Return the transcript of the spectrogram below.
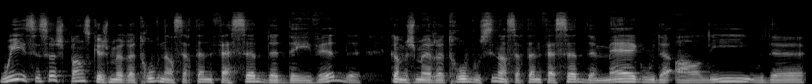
Oui, c'est ça. Je pense que je me retrouve dans certaines facettes de David, comme je me retrouve aussi dans certaines facettes de Meg ou de Holly ou de,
